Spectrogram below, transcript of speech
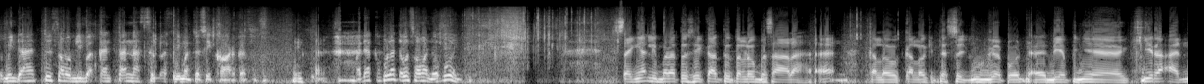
pemindahan tu sama melibatkan tanah seluas 500 ekar kat situ padahal kepulauan tak besar mana pun. Saya ingat 500 hektar tu terlalu besar lah eh. kalau kalau kita search Google pun eh, dia punya kiraan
